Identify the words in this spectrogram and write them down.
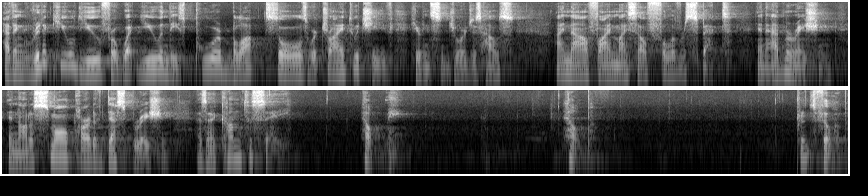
having ridiculed you for what you and these poor blocked souls were trying to achieve here in St. George's house, I now find myself full of respect and admiration, and not a small part of desperation, as I come to say, Help me. Help. Prince Philip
